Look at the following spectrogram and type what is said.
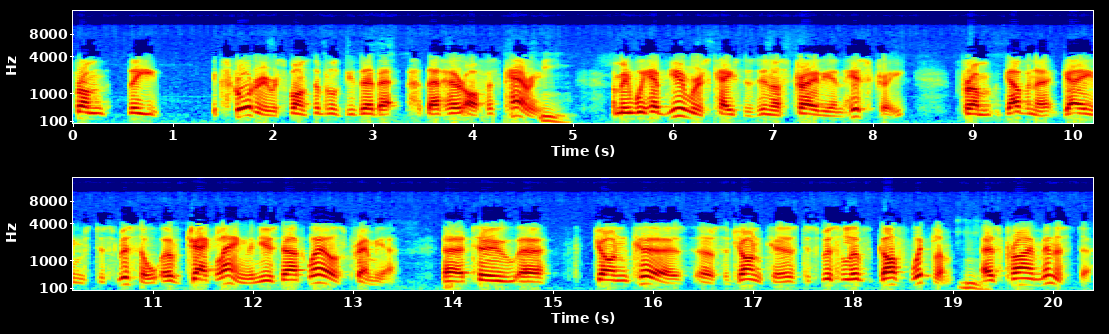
from the extraordinary responsibility that that, that her office carries. I mean, we have numerous cases in Australian history from Governor Game's dismissal of Jack Lang, the New South Wales Premier, uh, to uh, John Kerr's, uh, Sir John Kerr's dismissal of Gough Whitlam as Prime Minister.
